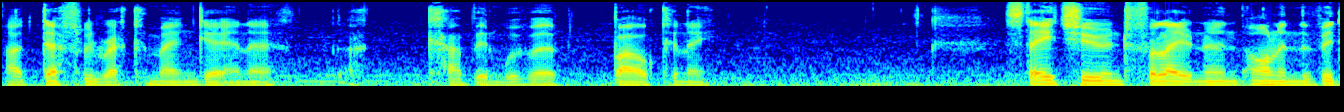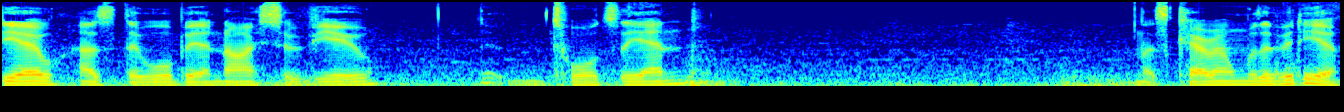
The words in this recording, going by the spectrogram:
I'd definitely recommend getting a, a cabin with a balcony. Stay tuned for later on in the video as there will be a nicer view towards the end. Let's carry on with the video.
